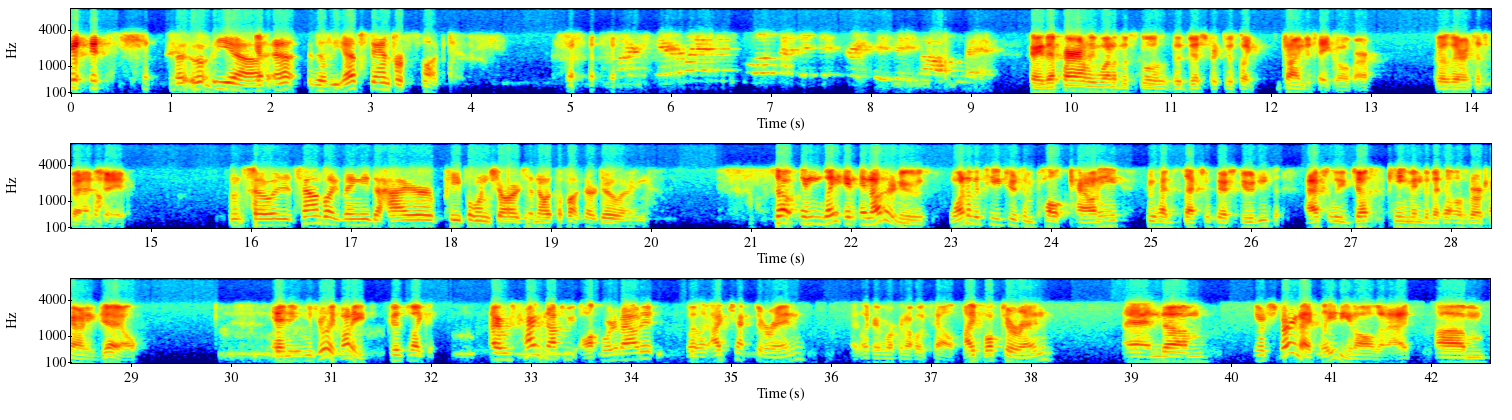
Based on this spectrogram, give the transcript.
Uh, yeah, Yep. uh, does the F stand for fucked? okay, apparently one of the schools of the district is like trying to take over because they're in such bad shape. So it sounds like they need to hire people in charge that know what the fuck they're doing. So in late in, in other news, one of the teachers in Polk County who had sex with their students actually just came into the Hillsborough County Jail, and it was really funny because like I was trying not to be awkward about it, but like I checked her in, like I work in a hotel. I booked her in, and um, you know she's a very nice lady and all that. Um,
